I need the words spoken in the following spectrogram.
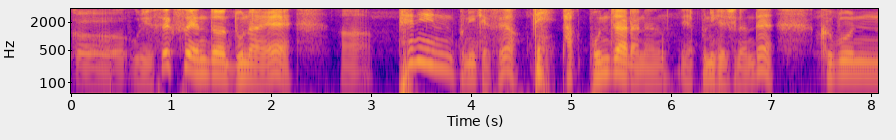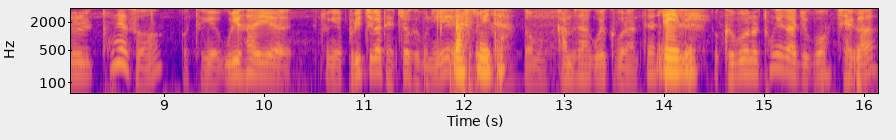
그 우리 섹스 앤더 누나의 어, 팬인 분이 계세요. 네. 박본자라는 예, 분이 계시는데 그분을 통해서 어떻게 우리 사이에 중에 브릿지가 됐죠 그분이 맞습니다. 너무 감사하고요 그분한테 네네. 또 그분을 통해 가지고 제가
